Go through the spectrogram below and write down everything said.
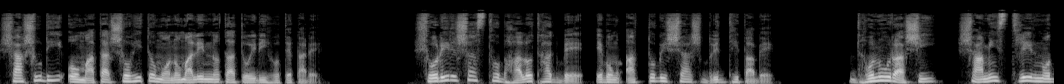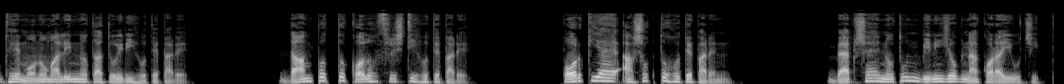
শাশুড়ি ও মাতার সহিত মনোমালিন্যতা তৈরি হতে পারে। শরীর স্বাস্থ্য ভালো থাকবে এবং আত্মবিশ্বাস বৃদ্ধি পাবে। ধনু রাশি, স্বামী স্ত্রীর মধ্যে মনোমালিন্যতা তৈরি হতে পারে। দাম্পত্য কলহ সৃষ্টি হতে পারে। পরকীয়ায় আসক্ত হতে পারেন। ব্যবসায় নতুন বিনিয়োগ না করাই উচিত।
